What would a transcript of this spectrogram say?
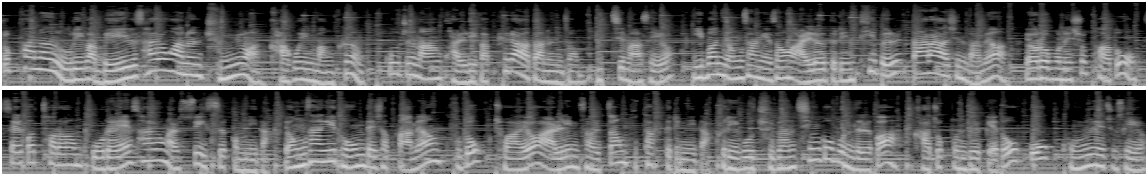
소파는 우리가 매일 사용하는 중요한 가구인 만큼 꾸준한 관리가 필요하다는 점 잊지 마세요. 이번 영상에서 알려드린 팁을 따라 하신다면 여러분의 소파도 새 것처럼 오래 사용할 수 있을 겁니다. 영상이 도움되셨다면 구독, 좋아요, 알림 설정 부탁드립니다. 그리고 주변 친구분들과 가족분들께도 꼭 공유해주세요.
